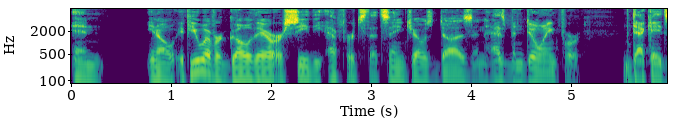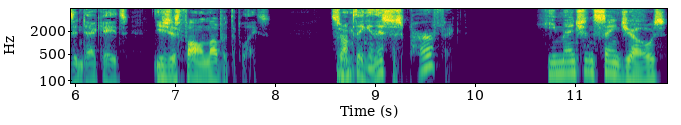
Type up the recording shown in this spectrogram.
And, you know, if you ever go there or see the efforts that St. Joe's does and has been doing for decades and decades, you just fall in love with the place. So I'm thinking, this is perfect. He mentioned St. Joe's.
